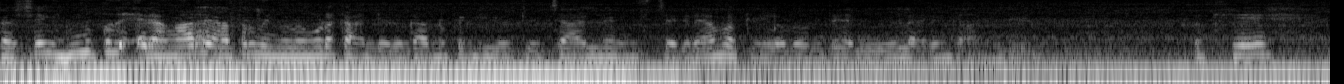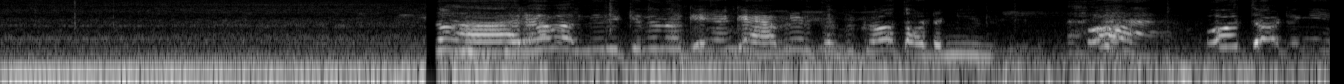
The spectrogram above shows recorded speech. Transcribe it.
പക്ഷേ ഇന്നിപ്പോൾ ഞങ്ങളുടെ യാത്ര നിങ്ങളും കൂടെ കണ്ടിരുന്നു കാരണം ഇപ്പം എനിക്ക് യൂട്യൂബ് ചാനലും ഇൻസ്റ്റാഗ്രാം ഒക്കെ ഉള്ളതുകൊണ്ട് എല്ലാവരും വരും ഓക്കെ. ആരാ വന്നിരിക്കുന്നതൊക്കെ ഞാൻ ക്യാമറ എടുത്തപ്പോ തുടങ്ങി. ഓ, തുടങ്ങി.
